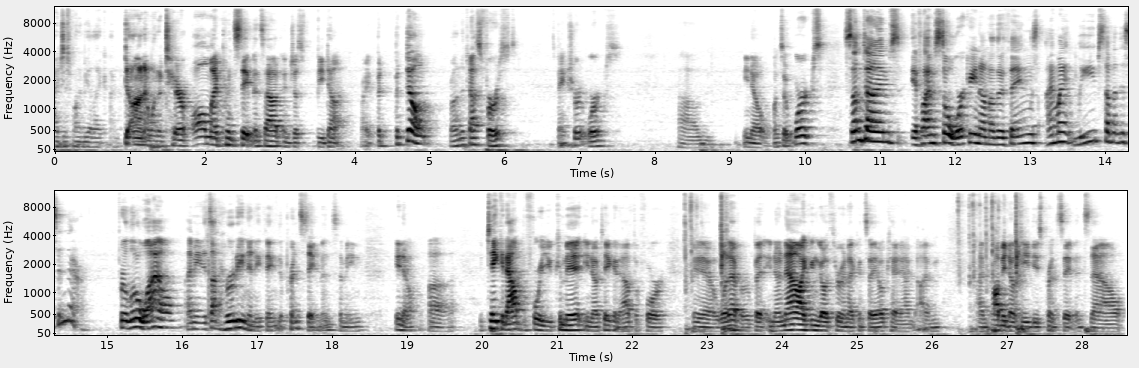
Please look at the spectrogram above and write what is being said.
I just want to be like, I'm done. I want to tear all my print statements out and just be done, right? But but don't run the test first. Let's make sure it works. Um, you know, once it works, sometimes if I'm still working on other things, I might leave some of this in there for a little while. I mean, it's not hurting anything. The print statements. I mean, you know, uh, take it out before you commit, you know, take it out before, you know, whatever. But, you know, now I can go through and I can say, okay, I'm, I'm I probably don't need these print statements now.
